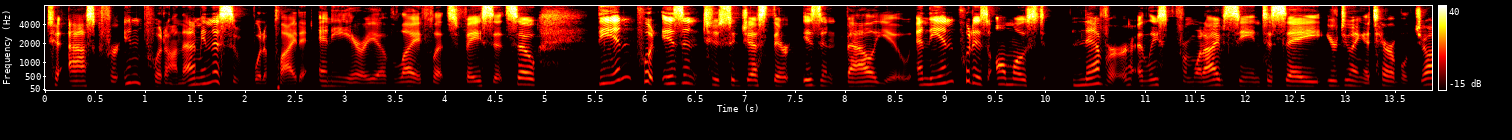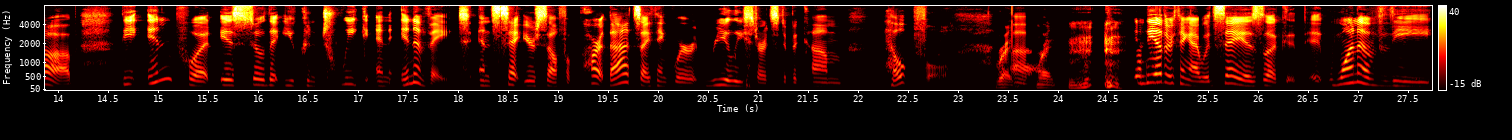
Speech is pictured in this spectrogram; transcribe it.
to ask for input on that i mean this would apply to any area of life let's face it so the input isn't to suggest there isn't value and the input is almost never, at least from what I've seen, to say you're doing a terrible job. The input is so that you can tweak and innovate and set yourself apart. That's, I think, where it really starts to become helpful. Right, uh, right. and the other thing I would say is look, one of the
